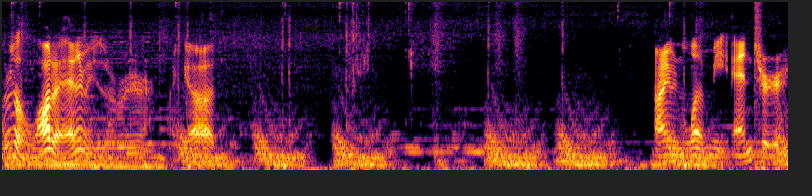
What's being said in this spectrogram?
there's a lot of enemies over here. My God. I even let me enter.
